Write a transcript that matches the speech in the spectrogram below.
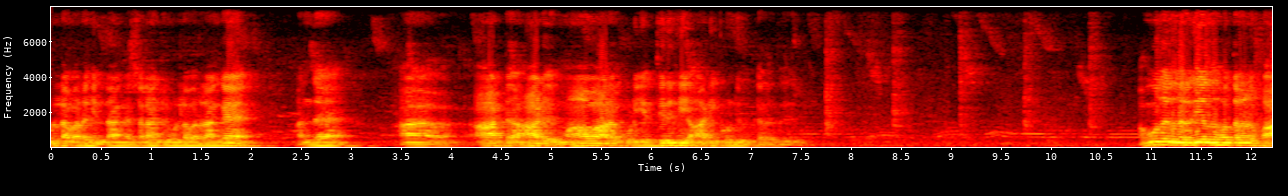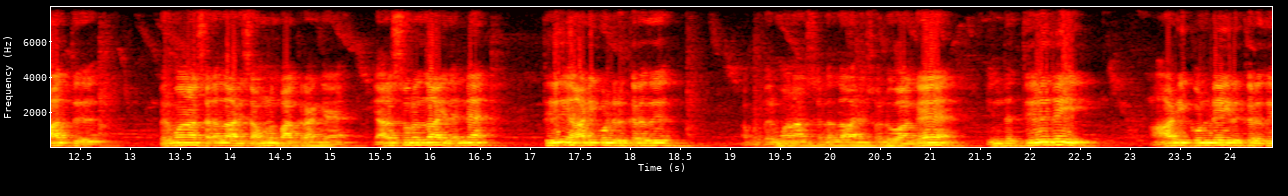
உள்ள வருகின்றாங்க சலாஞ்சி உள்ள வர்றாங்க. அந்த ஆட்டு ஆடு மாவாடக்கூடிய திருகி ஆடிக்கொண்டிருக்கிறது. அபூதர் ரதி பார்த்து பெருமானா சரதாரிஸ் அவங்களும் பார்க்குறாங்க. யார சொல்லலா இது என்ன? திருகை ஆடிக்கொண்டிருக்கிறது. அப்போ பெருமானார் செல்லதாரி சொல்லுவாங்க இந்த திருகை ஆடிக்கொண்டே இருக்கிறது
